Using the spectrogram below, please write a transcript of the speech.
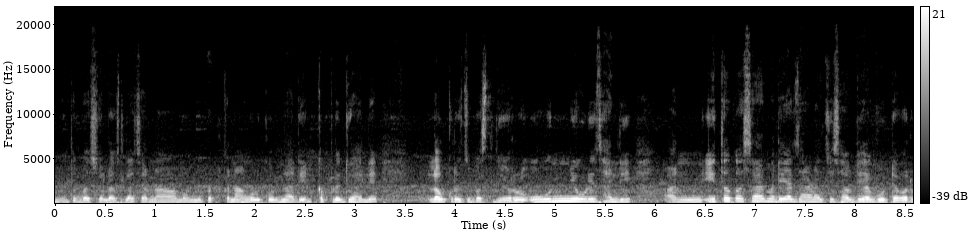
मग ते बसवलं असल्याच्यानं मग मी पटकन आंघोळ करून आली आणि कपडे धुवाले लवकरच बसली. ऊन एवढी झाली. आणि इथं कसं आहे म्हणजे या झाडाची सावली या गोट्यावर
